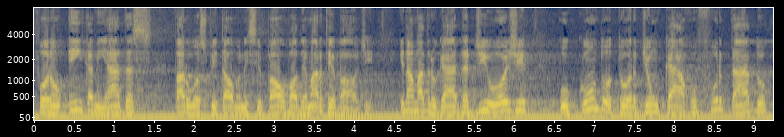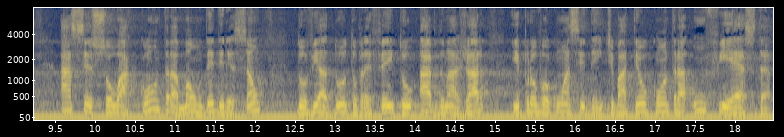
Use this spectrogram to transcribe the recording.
foram encaminhadas para o Hospital Municipal Valdemar Tebaldi. E na madrugada de hoje, o condutor de um carro furtado acessou a contramão de direção do viaduto prefeito Abdo Najar e provocou um acidente. Bateu contra um Fiesta.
